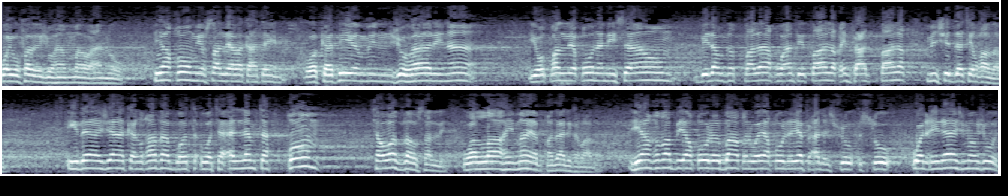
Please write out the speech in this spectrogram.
ويفرج همه عنه. يقوم يصلي ركعتين وكثير من جهالنا يطلقون نساءهم بلفظ الطلاق وأنت طالق إن فعلت طالق من شدة الغضب. إذا جاك الغضب وتألمت قم توضأ وصلي. والله ما يبقى ذلك الغضب. يغضب يقول الباطل ويقول يفعل السوء والعلاج موجود.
